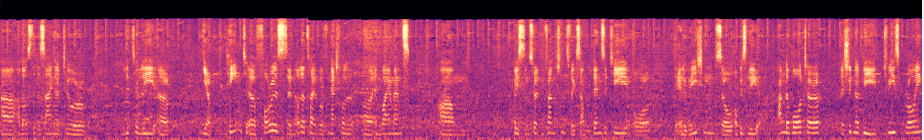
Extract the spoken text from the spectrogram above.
uh, allows the designer to literally, uh, yeah, paint uh, forests and other type of natural uh, environments um, based on certain functions, for example, density or the elevation. So obviously, underwater there should not be trees growing.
